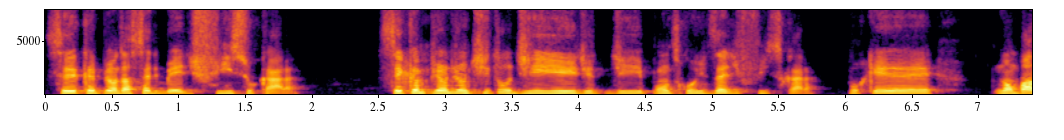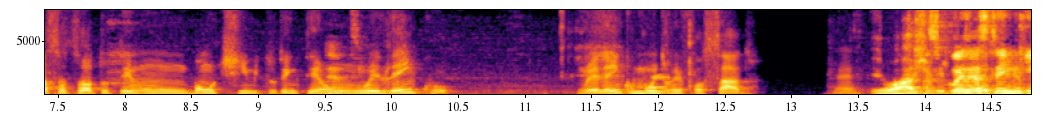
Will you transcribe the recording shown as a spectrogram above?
ser campeão da Série B é difícil, cara. Ser campeão de um título de, de, de pontos corridos é difícil, cara. Porque não basta só tu ter um bom time, tu tem que ter um É, sim. elenco. Um elenco muito reforçado. É. Eu acho as coisas têm que.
